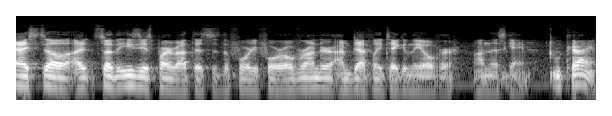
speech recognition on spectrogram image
I still I, so the easiest part about this is the 44 over under. I'm definitely taking the over on this game. Okay.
